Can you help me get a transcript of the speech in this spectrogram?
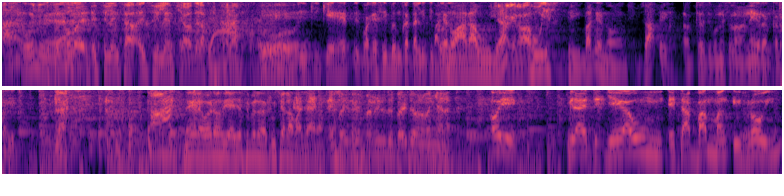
Ah, coño, Eso es como el, silencia- el silenciador de las pistolas. Oh, ¿Y, qué es esto? ¿Para qué sirve un catalítico? Para que no haga bulla. Para que no haga bulla. Sí, para que no, tú ¿sabes? Aunque se pone solo la negra, un catalítico. Negra, buenos días, yo siempre nos escucho en la mañana. Tempranito, tempranito, tempranito de la mañana. Oye, mira, este, llega un, está Batman y Robin,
